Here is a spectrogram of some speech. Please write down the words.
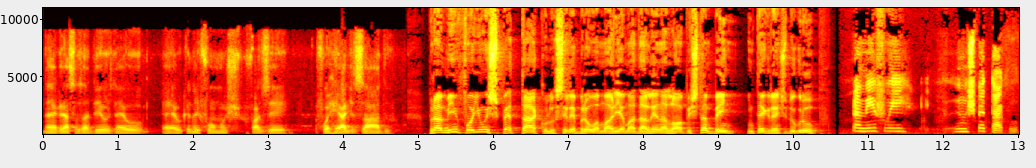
Né? Graças a Deus, né, o, é, o que nós fomos fazer foi realizado. Para mim foi um espetáculo, celebrou a Maria Madalena Lopes, também integrante do grupo. Para mim foi um espetáculo,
